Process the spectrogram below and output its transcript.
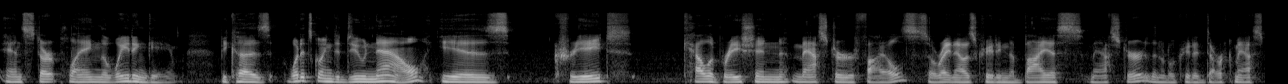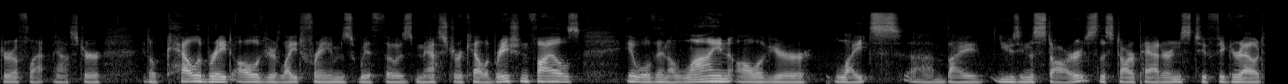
and start playing the waiting game. Because what it's going to do now is create calibration master files. So right now it's creating the bias master, then it'll create a dark master, a flat master. It'll calibrate all of your light frames with those master calibration files. It will then align all of your lights um, by using the stars, the star patterns, to figure out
